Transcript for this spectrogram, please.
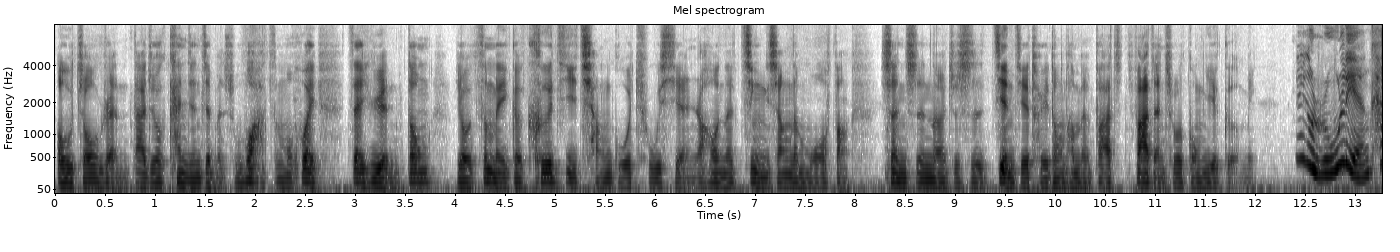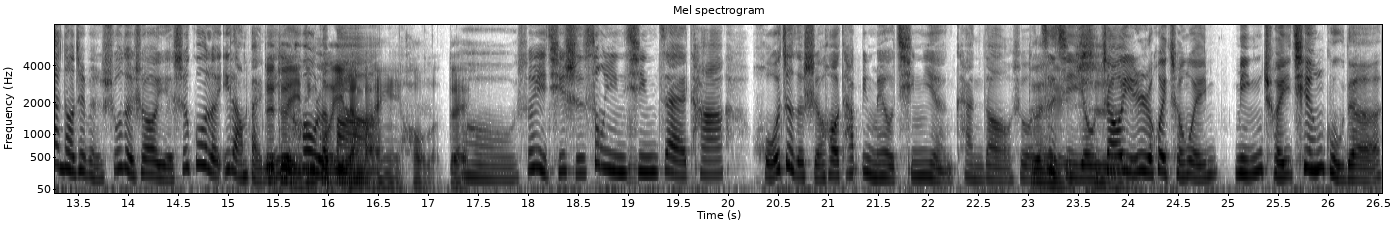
欧洲人，大家就看见这本书，哇，怎么会在远东有这么一个科技强国出现？然后呢，竞相的模仿，甚至呢，就是间接推动他们发发展出了工业革命。那个如莲看到这本书的时候，也是过了一两百年以后了吧？对对，已经过了一两百年以后了。对哦，所以其实宋应星在他活着的时候，他并没有亲眼看到说自己有朝一日会成为名垂千古的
